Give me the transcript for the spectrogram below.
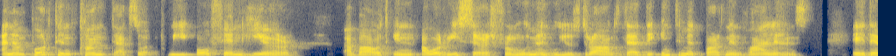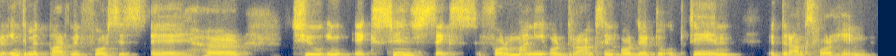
An important context that we often hear about in our research from women who use drugs that the intimate partner violence, uh, their intimate partner forces uh, her to exchange sex for money or drugs in order to obtain uh, drugs for him.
